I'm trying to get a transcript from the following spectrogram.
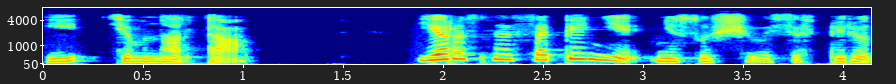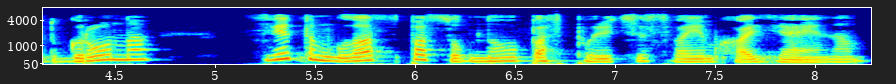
и темнота. Яростное сопение несущегося вперед грона, светом глаз способного поспорить со своим хозяином,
